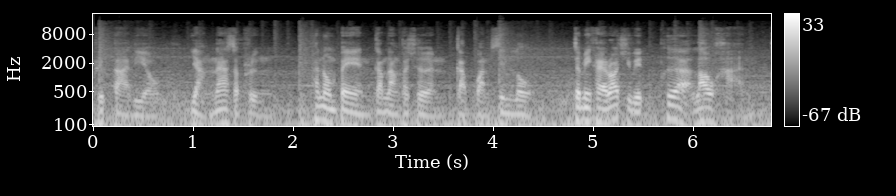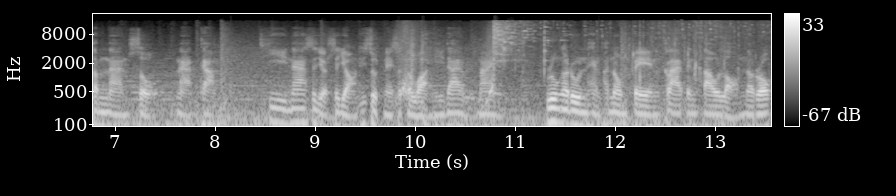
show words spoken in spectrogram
พริบตาเดียว อย่างน่าสะพรึง พนมเปญกำลังเผชิญกับวันสิ้นโลก จะมีใครรอดชีวิตเพื่อเล่าขานตำนานโศกนาฏกรรม ที่น่าสยดสยองที่สุดในศตวรรษนี้ได้หรือไม่ รุ่งอรุณแห่งพนมเปญกลายเป็นเตาหลอมนรก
